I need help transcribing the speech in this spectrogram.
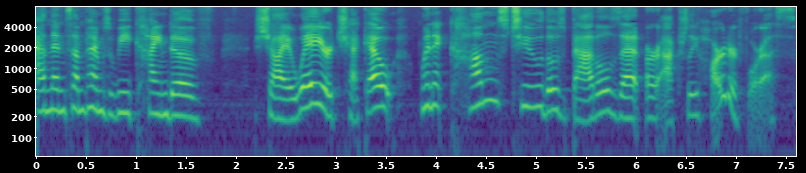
And then sometimes we kind of shy away or check out when it comes to those battles that are actually harder for us.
